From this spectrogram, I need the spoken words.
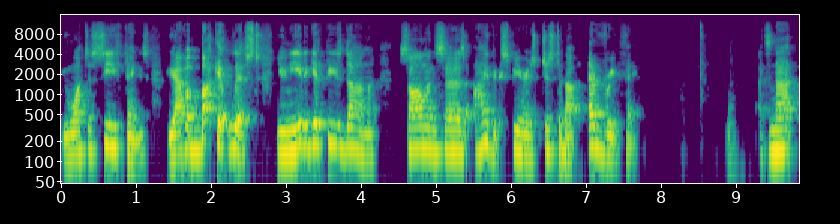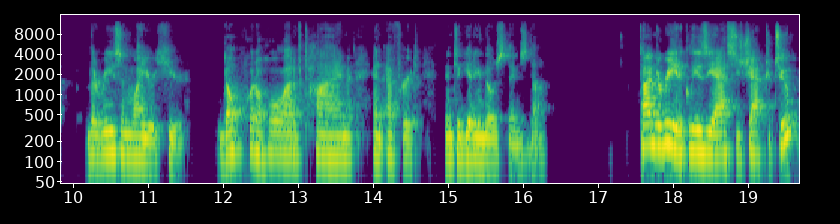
You want to see things. You have a bucket list. You need to get these done. Solomon says, I've experienced just about everything. That's not the reason why you're here. Don't put a whole lot of time and effort into getting those things done. Time to read Ecclesiastes chapter 2.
